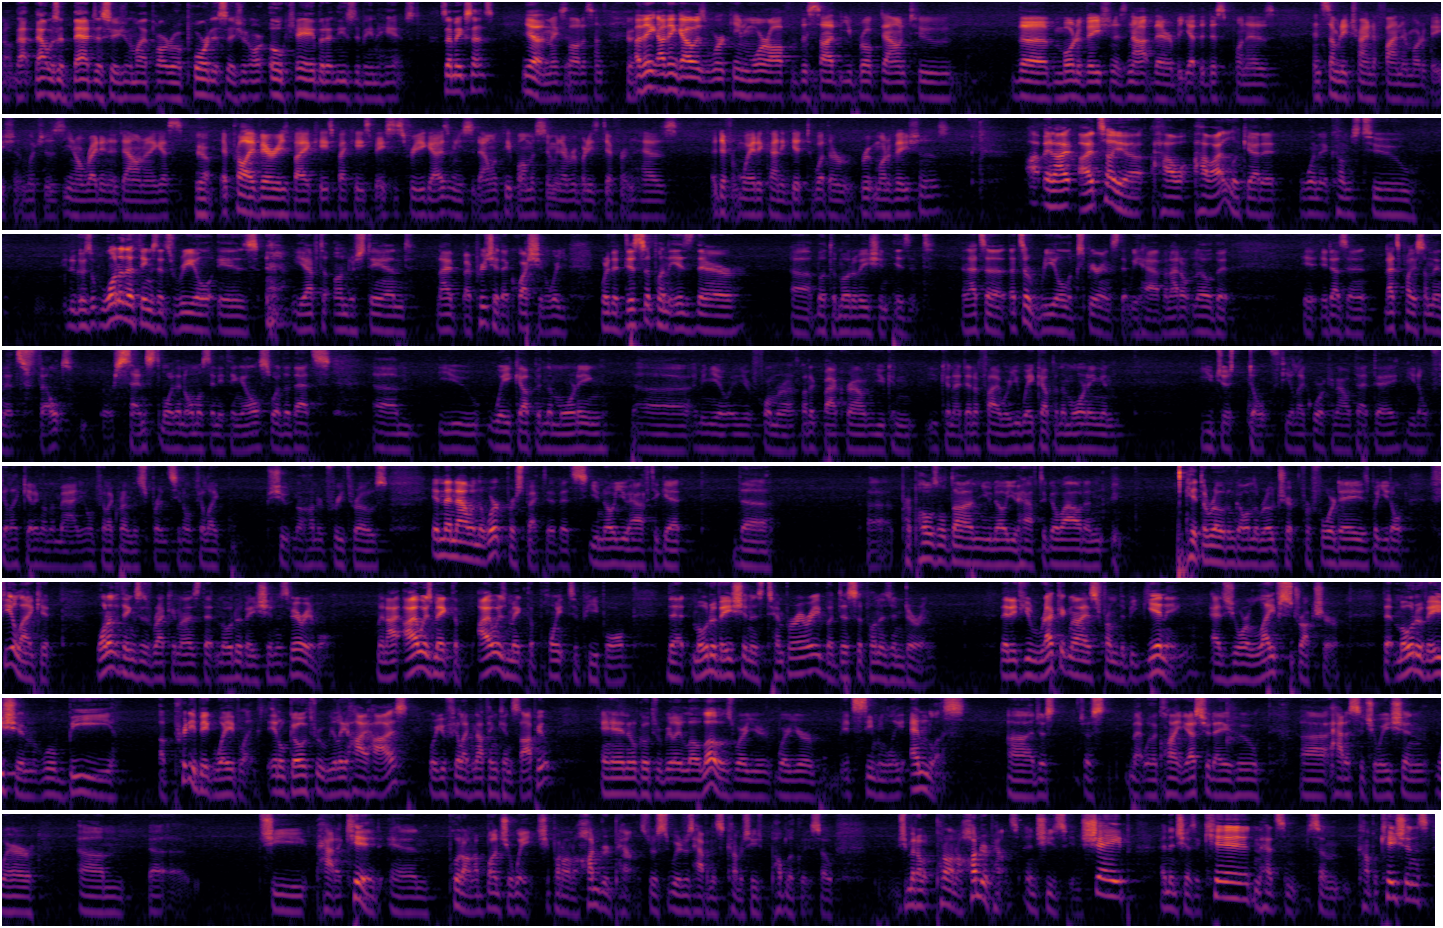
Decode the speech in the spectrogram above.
No, that, that was a bad decision on my part or a poor decision or okay, but it needs to be enhanced. Does that make sense? Yeah, that makes a lot of sense. Okay. I think I think I was working more off of the side that you broke down to the motivation is not there, but yet the discipline is and somebody trying to find their motivation, which is you know writing it down. And I guess yeah. it probably varies by a case by case basis for you guys when you sit down with people. I'm assuming everybody's different and has a different way to kind of get to what their root motivation is? I mean, I, I tell you how, how I look at it when it comes to because one of the things that's real is you have to understand, and I, I appreciate that question where you, where the discipline is there, uh, but the motivation isn't, and that's a that's a real experience that we have, and I don't know that it, it doesn't. That's probably something that's felt or sensed more than almost anything else. Whether that's um, you wake up in the morning. Uh, I mean, you know, in your former athletic background, you can you can identify where you wake up in the morning and you just don't feel like working out that day. You don't feel like getting on the mat. You don't feel like running the sprints. You don't feel like shooting 100 free throws. And then now in the work perspective, it's you know you have to get the uh, proposal done. You know you have to go out and hit the road and go on the road trip for four days, but you don't feel like it. One of the things is recognize that motivation is variable. I mean, I, I always make the I always make the point to people that motivation is temporary, but discipline is enduring that if you recognize from the beginning as your life structure that motivation will be a pretty big wavelength. It'll go through really high highs where you feel like nothing can stop you, and it'll go through really low lows where you're where you're it's seemingly endless. Uh, just just met with a client yesterday who uh, had a situation where um, uh, she had a kid and put on a bunch of weight. She put on 100 pounds. We were just having this conversation publicly. So she put on 100 pounds and she's in shape and then she has a kid and had some some complications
